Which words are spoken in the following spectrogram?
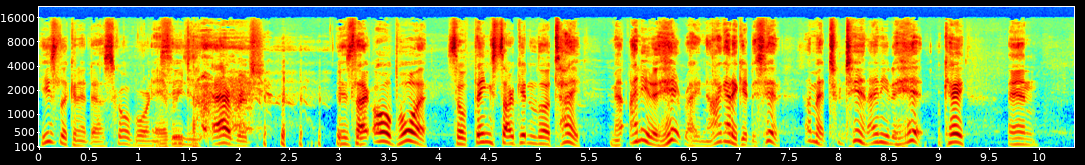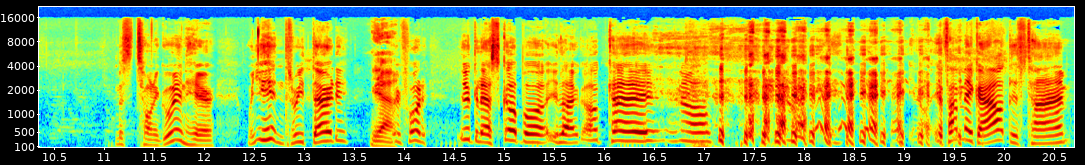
he's looking at that scoreboard and he Every sees his average. It's like oh boy. So things start getting a little tight. Man i need a hit right now. I gotta get this hit. I'm at 210 i need a hit. Okay? And mr tony gwynn here when you're hitting 330 Yeah. 340 you look at that scoreboard you're like okay you know. You know, if I make out this time,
